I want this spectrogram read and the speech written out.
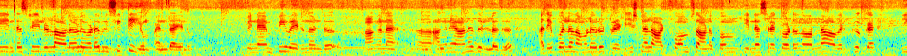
ഈ ഇൻഡസ്ട്രിയിലുള്ള ആളുകൾ ഇവിടെ വിസിറ്റ് ചെയ്യും എന്തായാലും. പിന്നെ എം പി വരുന്നുണ്ട് അങ്ങനെ അങ്ങനെയാണ് ഇതുള്ളത്. അതേപോലെ നമ്മളൊരു ട്രഡീഷണൽ ആർട്ട് ഫോംസ് ആണ്. ഇപ്പം ഗിന്നസ് റെക്കോർഡ് എന്ന് പറഞ്ഞാൽ അവർക്കൊക്കെ ഈ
